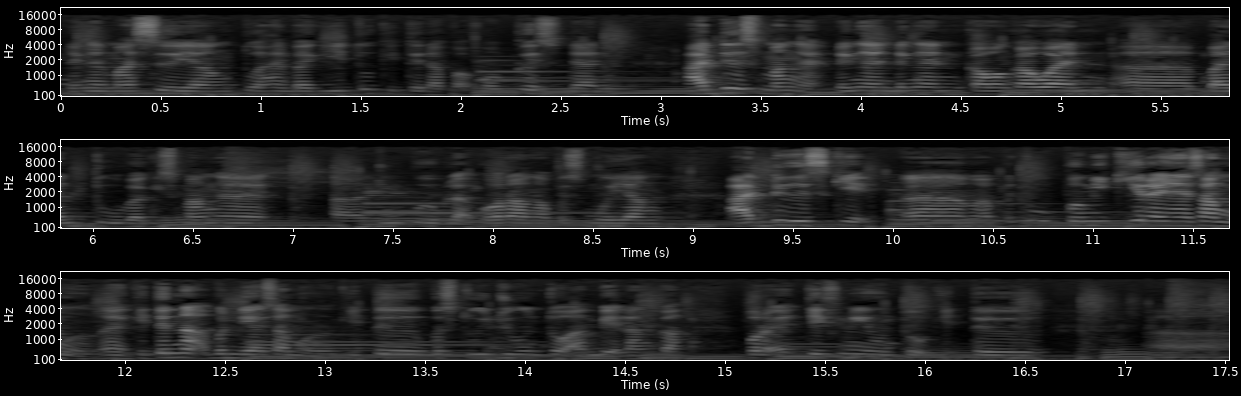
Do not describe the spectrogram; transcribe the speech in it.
dengan masa yang Tuhan bagi tu kita dapat fokus dan ada semangat dengan dengan kawan-kawan uh, bantu bagi semangat uh, jumpa pula korang apa semua yang ada sikit um, apa tu pemikiran yang sama. Eh, kita nak benda yang sama. Kita bersetuju untuk ambil langkah proaktif ni untuk kita uh,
